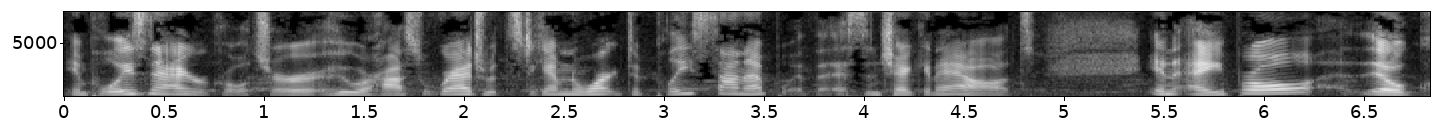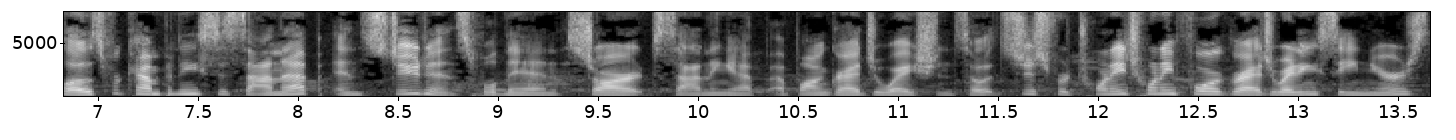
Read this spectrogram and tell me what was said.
employees in agriculture who are high school graduates to come to work to please sign up with us and check it out. In April, it'll close for companies to sign up, and students will then start signing up upon graduation. So it's just for 2024 graduating seniors.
